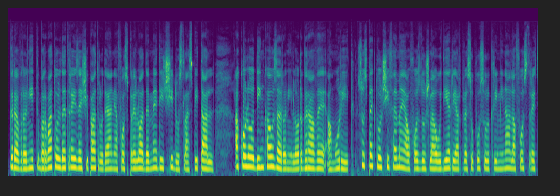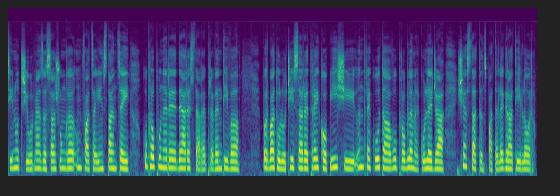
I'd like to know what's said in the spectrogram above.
Grav rănit, bărbatul de 34 de ani a fost preluat de medici și dus la spital. Acolo, din cauza rănilor grave, a murit. Suspectul și femeia au fost duși la audier, iar presupusul criminal a fost reținut și urmează să ajungă în fața instanței, cu propunere de arestare preventivă. Bărbatul ucis are trei copii și, în trecut, a avut probleme cu legea și a stat în spatele gratiilor.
